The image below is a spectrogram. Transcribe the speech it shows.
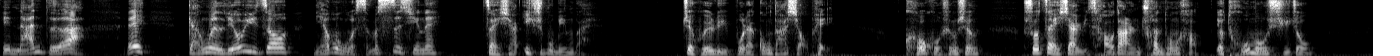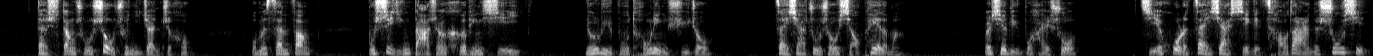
嘿，难得啊！哎，敢问刘豫州，你要问我什么事情呢？在下一直不明白，这回吕布来攻打小沛，口口声声。说在下与曹大人串通好，要图谋徐州。但是当初寿春一战之后，我们三方不是已经达成和平协议，由吕布统领徐州，在下驻守小沛了吗？而且吕布还说截获了在下写给曹大人的书信。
